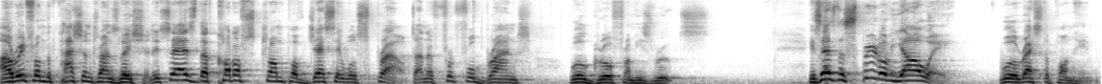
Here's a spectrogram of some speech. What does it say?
I'll read from the Passion Translation. It says, The cut off stump of Jesse will sprout, and a fruitful branch will grow from his roots. He says, The Spirit of Yahweh will rest upon him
